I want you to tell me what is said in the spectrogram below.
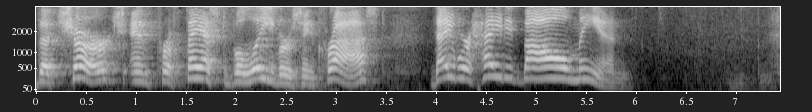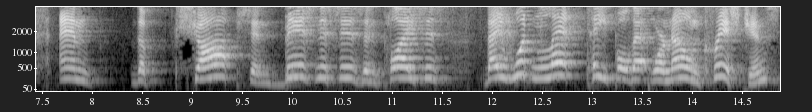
the church and professed believers in Christ, they were hated by all men. And the shops and businesses and places, they wouldn't let people that were known Christians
